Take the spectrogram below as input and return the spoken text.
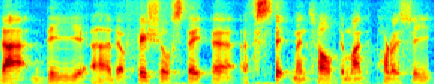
that the, uh, the official state, uh, statement of the monetary policy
